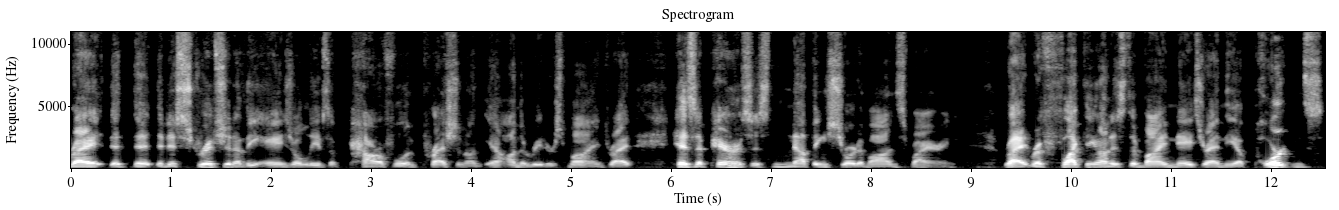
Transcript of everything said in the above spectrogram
right the, the, the description of the angel leaves a powerful impression on you know, on the reader's mind right his appearance is nothing short of awe-inspiring right? Reflecting on his divine nature and the importance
